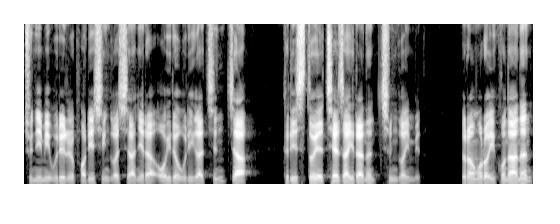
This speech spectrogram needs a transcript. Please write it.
주님이 우리를 버리신 것이 아니라 오히려 우리가 진짜 그리스도의 제자이라는 증거입니다. 그러므로 이 고난은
